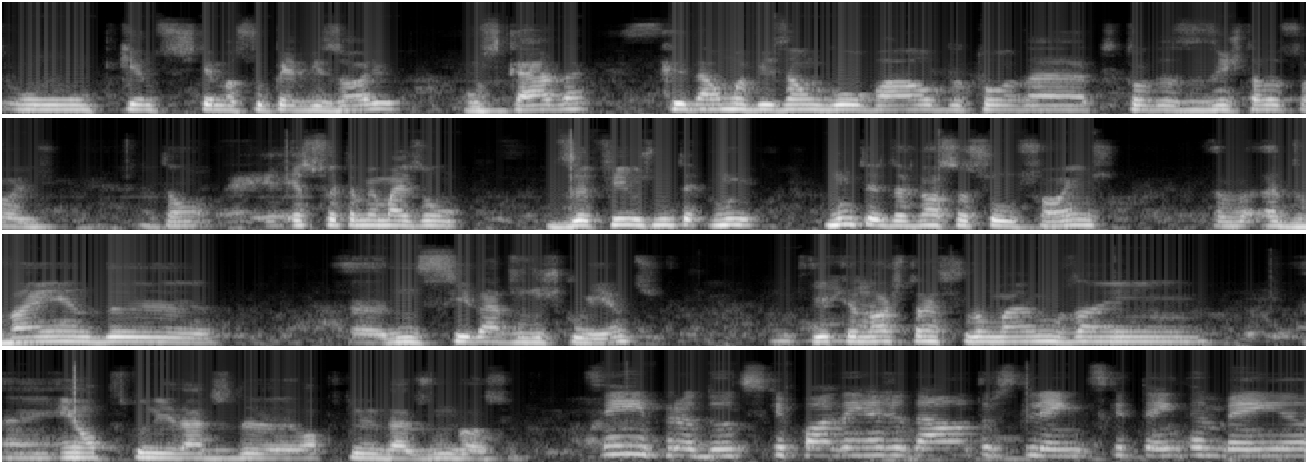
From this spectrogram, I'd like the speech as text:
um pequeno sistema supervisório, um SCADA, que dá uma visão global de, toda, de todas as instalações. Então, este foi também mais um desafio. Muitas das nossas soluções advêm de eh, necessidades dos clientes e que nós transformamos em, em, oportunidades, de, oportunidades de negócio. Sim, produtos que podem ajudar outros clientes que têm também uh,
